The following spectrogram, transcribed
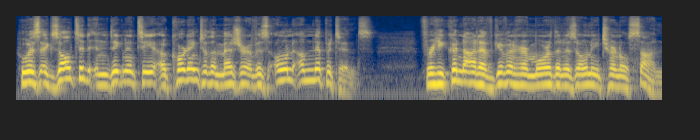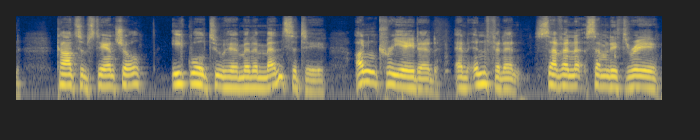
who is exalted in dignity according to the measure of his own omnipotence. For he could not have given her more than his own eternal Son, consubstantial, equal to him in immensity, uncreated, and infinite. 773.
